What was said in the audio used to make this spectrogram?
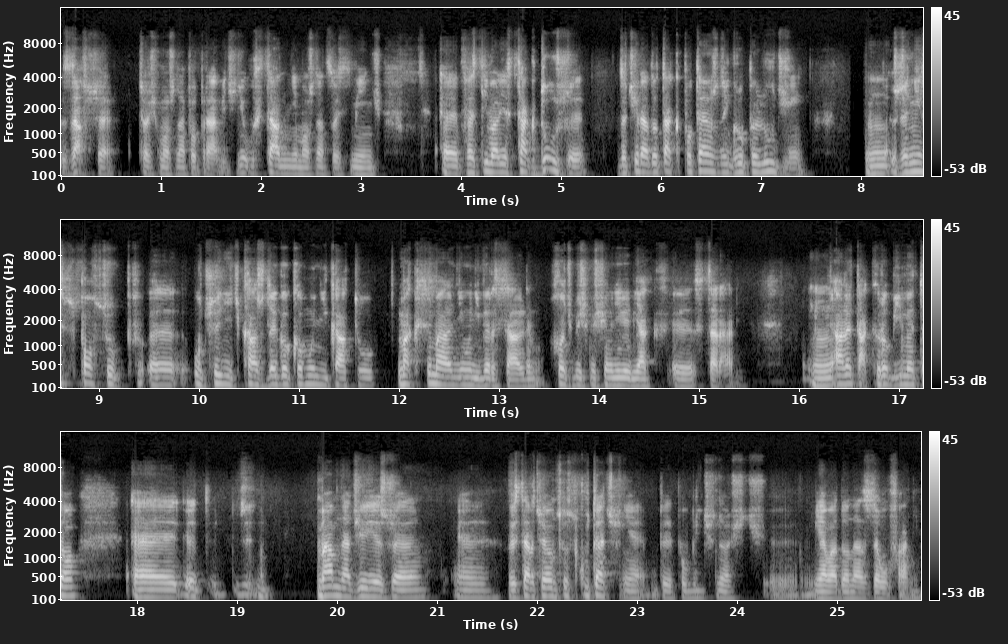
zawsze coś można poprawić, nieustannie można coś zmienić. E, festiwal jest tak duży, dociera do tak potężnej grupy ludzi, mm, że nie sposób e, uczynić każdego komunikatu maksymalnie uniwersalnym, choćbyśmy się nie wiem jak e, starali. Ale tak, robimy to. Mam nadzieję, że wystarczająco skutecznie, by publiczność miała do nas zaufanie.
